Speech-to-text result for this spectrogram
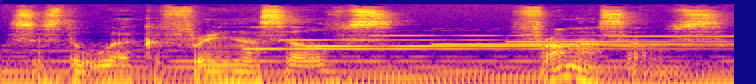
This is the work of freeing ourselves from ourselves.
